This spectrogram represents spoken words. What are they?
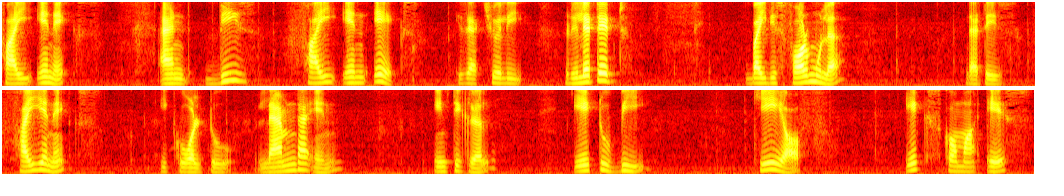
phi n x and these phi n x is actually related by this formula that is phi n x equal to lambda n integral a to b k of x comma s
